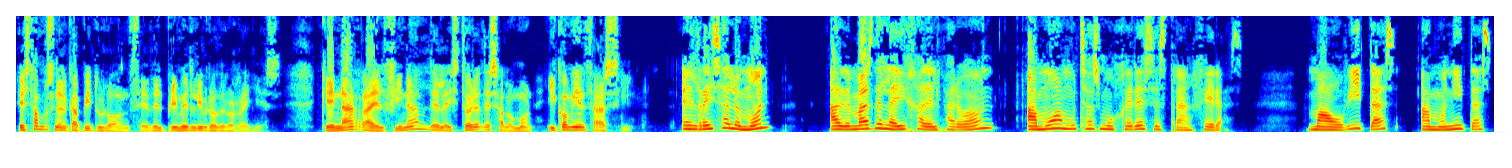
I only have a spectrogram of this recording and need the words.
Estamos en el capítulo once del primer libro de los Reyes, que narra el final de la historia de Salomón, y comienza así. El rey Salomón, además de la hija del faraón, amó a muchas mujeres extranjeras, maobitas, amonitas,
